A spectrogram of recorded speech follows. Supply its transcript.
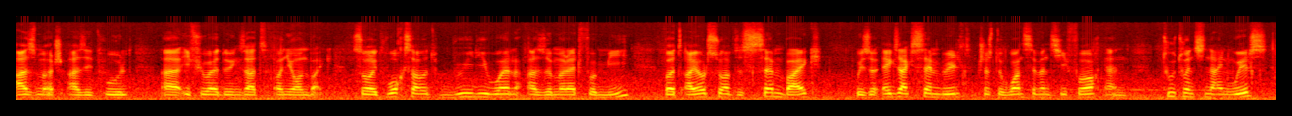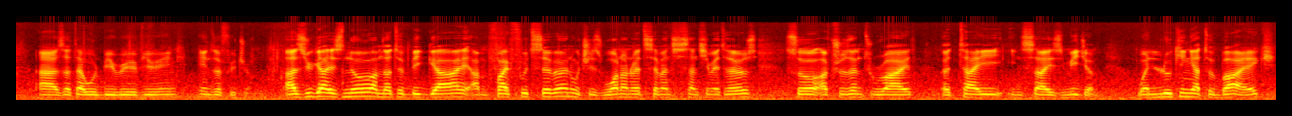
as much as it would uh, if you were doing that on your own bike. So it works out really well as a mullet for me, but I also have the same bike with the exact same build, just a 174 and 229 wheels uh, that I will be reviewing in the future. As you guys know, I'm not a big guy. I'm 5 foot 7, which is 170 centimeters. So I've chosen to ride a Tyee in size medium. When looking at a bike,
